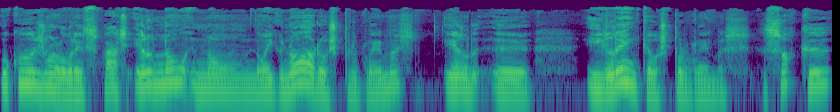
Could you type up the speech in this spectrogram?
O que o João Lourenço faz, ele não, não, não ignora os problemas, ele uh, elenca os problemas, só que uh,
